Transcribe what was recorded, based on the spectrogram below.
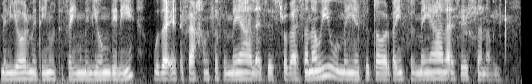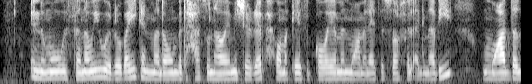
مليار 290 مليون جنيه. وده ارتفاع 5% على أساس ربع سنوي و146% على أساس سنوي. النمو السنوي والربعي كان مدعوم بتحسن هوامش الربح ومكاسب قوية من معاملات الصرف الأجنبي ومعدل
